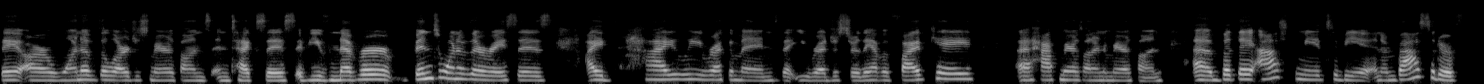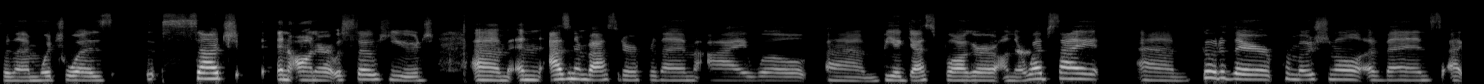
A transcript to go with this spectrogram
they are one of the largest marathons in Texas. If you've never been to one of their races, I highly recommend that you register. They have a 5K, a half marathon, and a marathon. Uh, but they asked me to be an ambassador for them, which was such an honor. It was so huge. Um, and as an ambassador for them, I will um, be a guest blogger on their website um, go to their promotional events, uh,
